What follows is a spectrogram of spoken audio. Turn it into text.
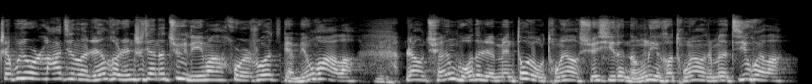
这不就是拉近了人和人之间的距离吗？或者说扁平化了，让全国的人民都有同样学习的能力和同样什么的机会了？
